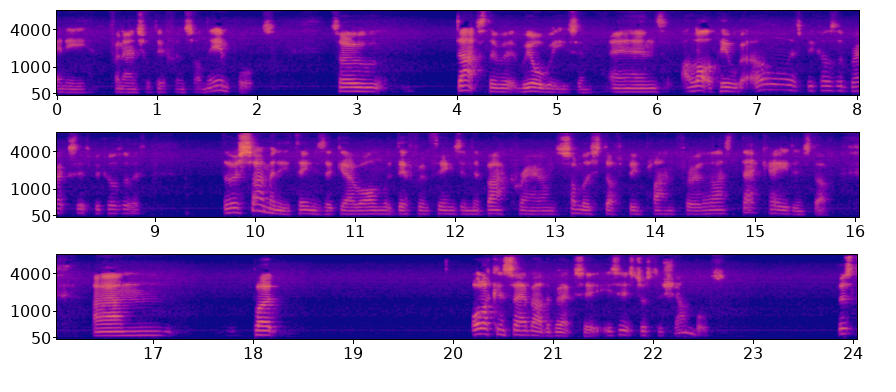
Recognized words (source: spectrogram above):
any financial difference on the imports. So that's the real reason. And a lot of people go, oh, it's because of Brexit, it's because of this. There are so many things that go on with different things in the background. Some of the stuff's been planned for the last decade and stuff. Um, but all I can say about the Brexit is it's just a shambles. There's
